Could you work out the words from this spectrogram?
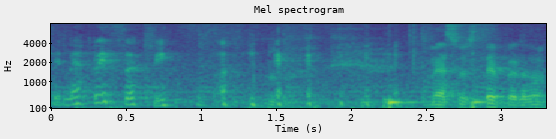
Me la risa Me asusté, perdón.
